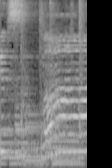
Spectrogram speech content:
lives.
